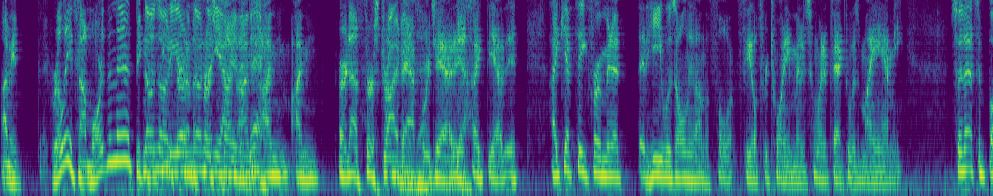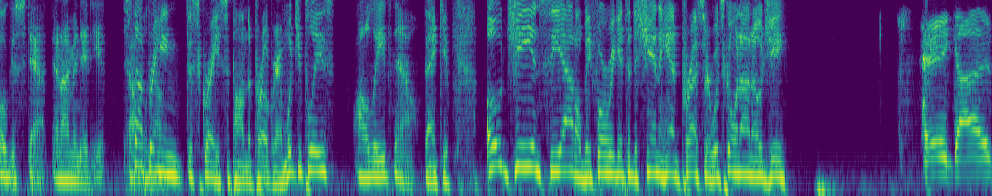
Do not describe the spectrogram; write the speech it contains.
I mean, really, it's not more than that because no, no, he was no, on the no, first yeah, play of the I'm, day. I'm, I'm, or not first drive I'm of the day. backwards. Yeah, Yeah. it's like yeah. It, I kept thinking for a minute that he was only on the full field for 20 minutes, when in fact it was Miami. So that's a bogus stat, and I'm an idiot. Tom Stop will know. bringing disgrace upon the program, would you please? I'll leave now. Thank you. OG in Seattle, before we get to the Shanahan presser, what's going on, OG? Hey guys,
